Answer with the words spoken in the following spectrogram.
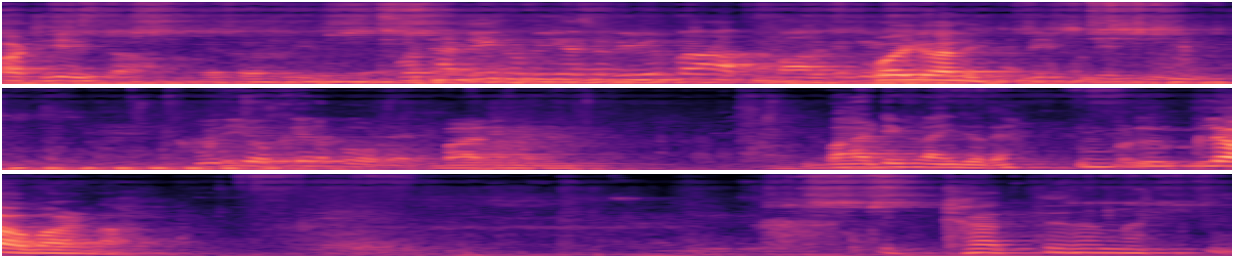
ਆ ਠੀਕ ਆ। ਉਹ ਠੰਡੀ ਠੁੱਡੀ ਐ ਸਦੀਵ ਭਾ ਹੱਥ ਮਾਰ ਕੇ ਕੋਈ ਗੱਲ ਨਹੀਂ। ਠੰਡੀ ਠੁੱਡੀ ਪੂਰੀ। ਪੂਰੀ ਓਕੇ ਰਿਪੋਰਟ ਹੈ। ਬਾਜੀ ਬਾਲਟੀ ਫਲਾਈ ਜੋਦੇ ਬ- ਲਿਆਓ ਬਾਲਟਾ ਖਾਤਰ ਨਹੀਂ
